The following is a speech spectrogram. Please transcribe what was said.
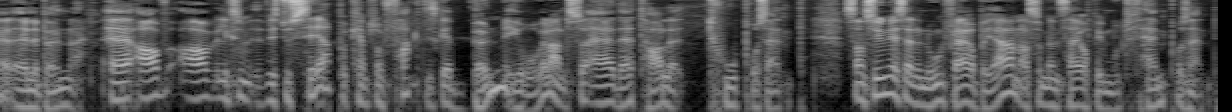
Eller bønder. Eh, av, av, liksom, hvis du ser på hvem som faktisk er bønder i Rogaland, så er det tallet 2% Sannsynligvis er det noen flere på Jæren, altså, men sier oppimot 5%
